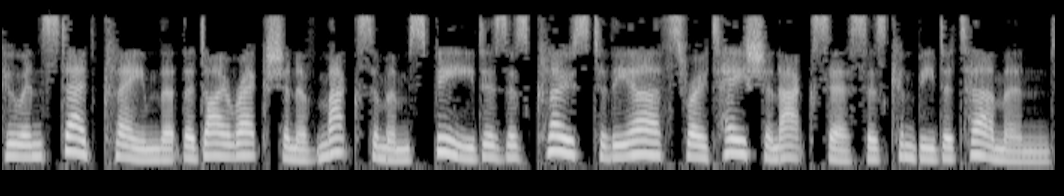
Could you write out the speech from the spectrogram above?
who instead claim that the direction of maximum speed is as close to the Earth's rotation axis as can be determined.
